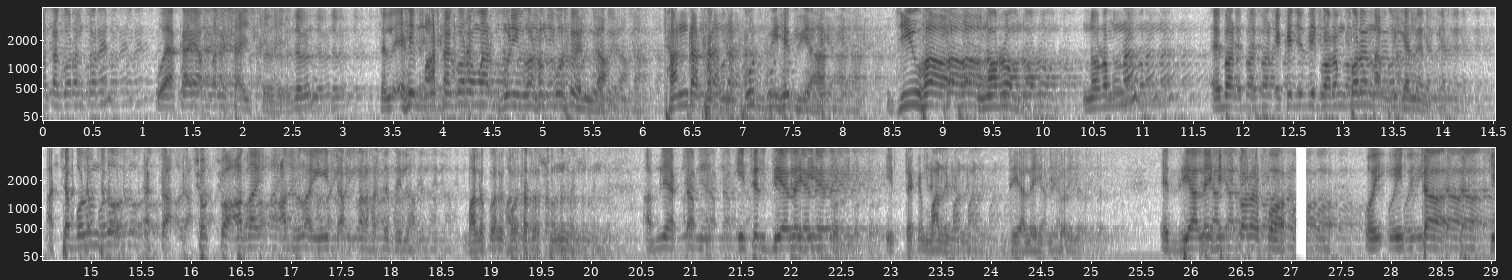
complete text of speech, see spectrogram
মাথা গরম করেন, ও একাই আপনাকে সাইজ করে দেবে দেবেন তাহলে এই মাথা গরম আর ভুঁড়ি গরম করবেন না। ঠান্ডা থাকুন গুড বিহেভিয়ার জিহ্বা নরম। নরম না? এবার একে যদি গরম করেন, আপনি গেলেন। আচ্ছা বলুন তো, একটা ছোট্ট আদায় আধলা ইট আপনার হাতে দিলাম। ভালো করে কথাটা শুনবেন। আপনি একটা ইটের দেয়ালে হিট করলেন। ইটটাকে মারলেন, দেয়ালে হিট করলেন। এই দেয়ালে হিট করার পর ওই ইটটা কি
